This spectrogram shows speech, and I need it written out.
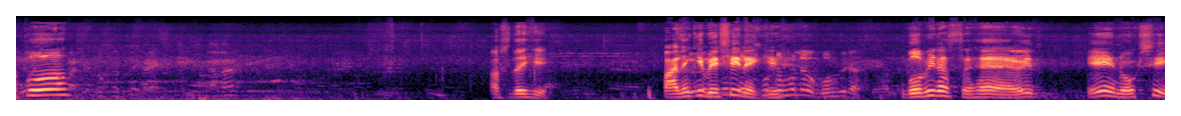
আপু আচ্ছা দেখি। পানি কি বেশি নাকি? গভীর আছে হ্যাঁ ওই এ নকশি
